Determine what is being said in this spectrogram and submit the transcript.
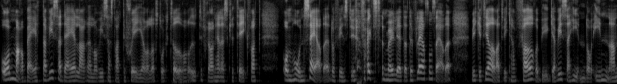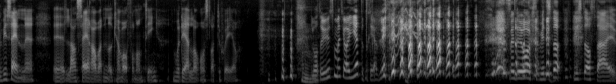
omarbeta vissa delar eller vissa strategier eller strukturer utifrån hennes kritik. För att om hon ser det då finns det ju faktiskt en möjlighet att det är fler som ser det. Vilket gör att vi kan förebygga vissa hinder innan vi sen eh, eh lanserar vad det nu kan vara för någonting. Modeller och strategier. Mm. Låter ju som att jag är jättetrevlig. Men du är också mitt stör, min största eh,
